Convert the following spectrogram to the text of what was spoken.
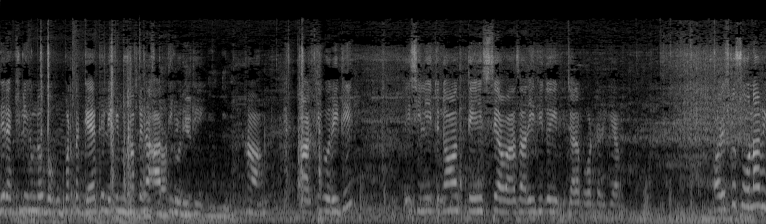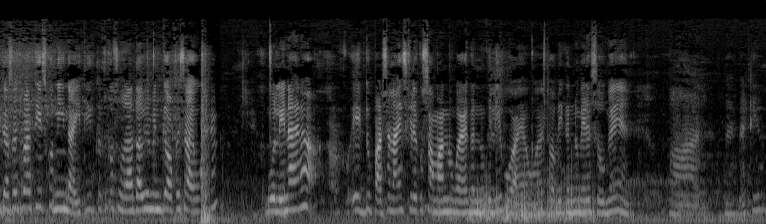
मंदिर एक्चुअली हम लोग ऊपर तक गए थे, लेकिन वहाँ पे ना आरती हो रही थी। हाँ आरती हो रही थी। इसीलिए इतना तेज से आवाज़ आ रही थी तो ये बेचारा बहुत डर गया। और इसको सोना भी था, सच बात थी इसको नींद आई थी तो इसको सोना था। अभी हम इनके ऑफ़िस आए हुए हैं। वो लेना है ना, एक दो पार्सल आए इसके लिए कुछ सामान मंगवाया गन्नू के लिए, वो आया हुआ है। तो अभी गन्नू मेरे सो गए हैं। और मैं बैठी हूँ।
